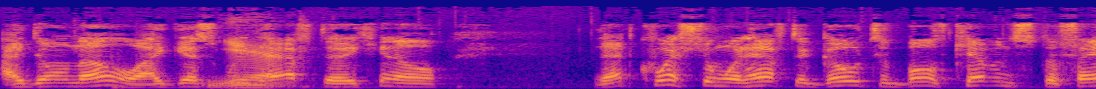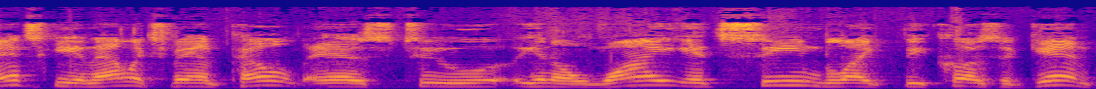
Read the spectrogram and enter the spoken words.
I don't know. I guess we'd have to you know that question would have to go to both Kevin Stefanski and Alex Van Pelt as to you know why it seemed like because again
